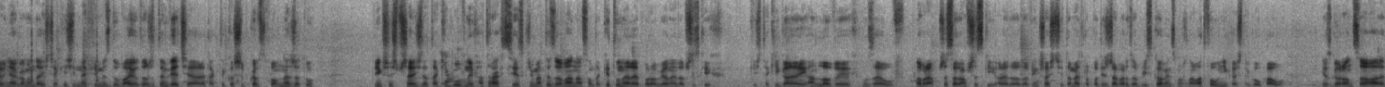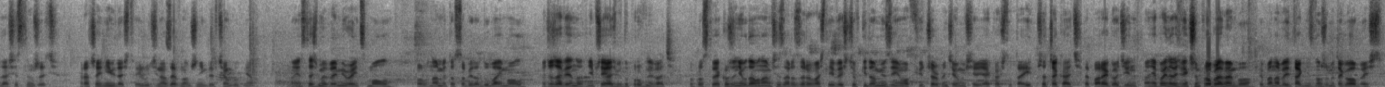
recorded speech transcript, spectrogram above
Pewnie jak oglądaliście jakieś inne filmy z Dubaju, to że tym wiecie, ale tak tylko szybko wspomnę, że tu większość przejść do takich głównych atrakcji jest klimatyzowana. Są takie tunele porobione do wszystkich jakichś takich galerii handlowych, muzeów. Dobra, przesadzam wszystkich, ale do, do większości to metro podjeżdża bardzo blisko, więc można łatwo unikać tego upału. Jest gorąco, ale da się z tym żyć. Raczej nie widać tutaj ludzi na zewnątrz nigdy w ciągu dnia. No jesteśmy w Emirates Mall, porównamy to sobie do Dubai Mall. Chociaż ja wiem, no, nie przyjechaliśmy tu porównywać. Po prostu jako, że nie udało nam się zarezerwować tej wejściówki do Museum of Future, będziemy musieli jakoś tutaj przeczekać te parę godzin. No nie powinno być większym problemem, bo chyba nawet i tak nie zdążymy tego obejść.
